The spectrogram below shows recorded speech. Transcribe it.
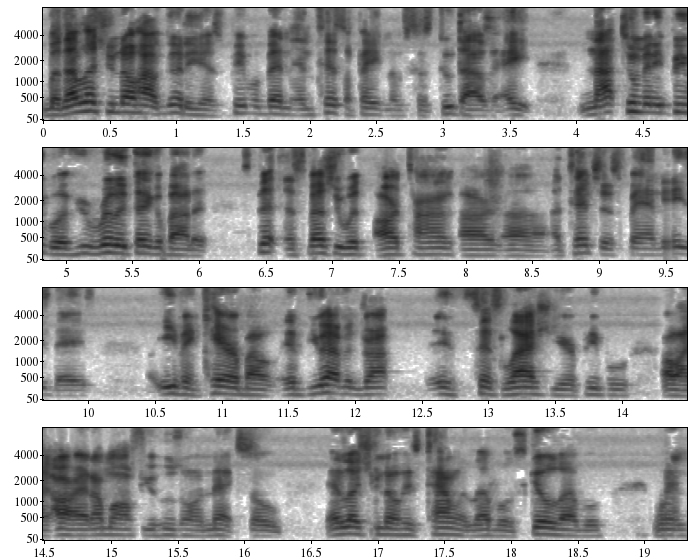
but that lets you know how good he is. People been anticipating him since 2008. Not too many people, if you really think about it, especially with our time, our uh, attention span these days, even care about. If you haven't dropped since last year, people are like, "All right, I'm off you. Who's on next?" So it lets you know his talent level, skill level, when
